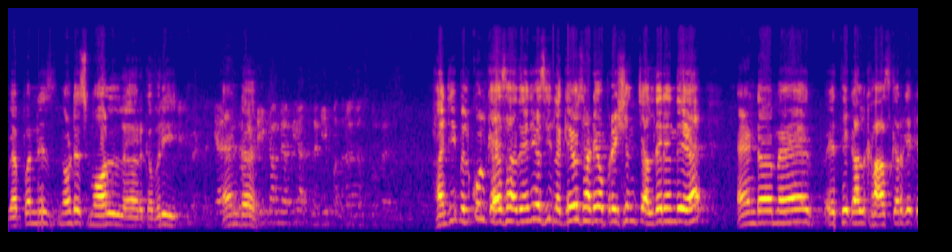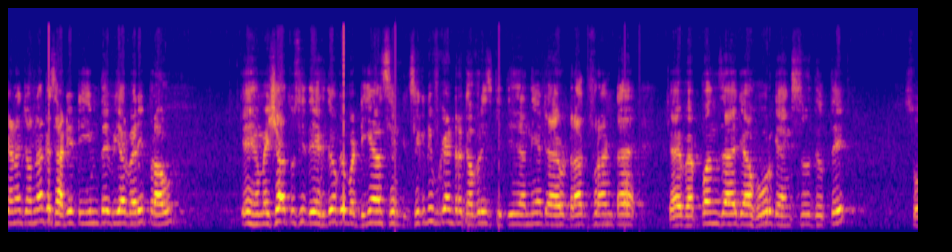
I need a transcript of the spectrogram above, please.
weapon is not a small recovery and ਹਾਂਜੀ, ਬਿਲਕੁਲ ਕਹਿ ਸਕਦੇ ਹਾਂ ਜੀ, ਅਸੀਂ ਲੱਗੇ ਹੋਏ ਸਾਡੇ ਆਪਰੇਸ਼ਨ ਚੱਲਦੇ ਰਹਿੰਦੇ ਆ ਐਂਡ ਮੈਂ ਇੱਥੇ ਗੱਲ ਖਾਸ ਕਰਕੇ ਕਹਿਣਾ ਚਾਹੁੰਦਾ ਕਿ ਸਾਡੀ ਟੀਮ ਤੇ ਵੀ ਆਰ ਵੈਰੀ ਪ੍ਰਾਊਡ ਕਿ ਹਮੇਸ਼ਾ ਤੁਸੀਂ ਦੇਖਦੇ ਹੋ ਕਿ ਵੱਡੀਆਂ ਸਿਗਨੀਫੀਕੈਂਟ ਰਿਕਵਰੀਜ਼ ਕੀਤੀਆਂ ਜਾਂਦੀਆਂ ਚਾਹੇ ਉਹ ਡਰੱਗ ਫਰੰਟ ਹੈ ਚਾਹੇ ਵੈਪਨਸ ਹੈ ਜਾਂ ਹੋਰ ਗੈਂਗਸਟਰ ਦੇ ਉੱਤੇ। ਸੋ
